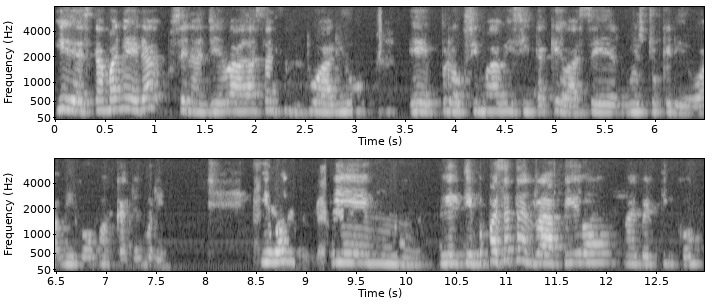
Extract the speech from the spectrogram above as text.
y de esta manera serán llevadas al santuario eh, próxima visita que va a ser nuestro querido amigo Juan Carlos Moreno. Y bueno, em, el tiempo pasa tan rápido, Albertico,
